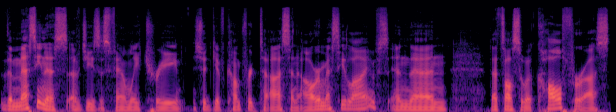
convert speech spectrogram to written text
the messiness of Jesus' family tree should give comfort to us in our messy lives. And then that's also a call for us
